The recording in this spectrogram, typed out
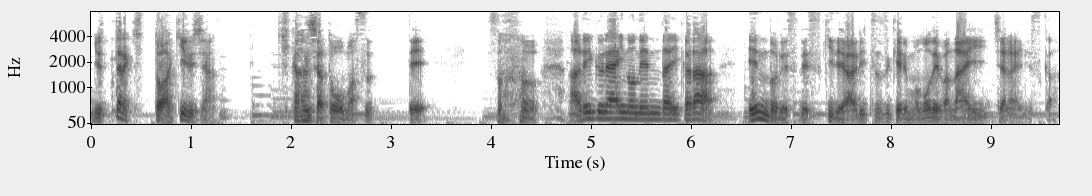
言ったらきっと飽きるじゃん。機関車トーマスって。その、あれぐらいの年代からエンドレスで好きであり続けるものではないじゃないですか。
